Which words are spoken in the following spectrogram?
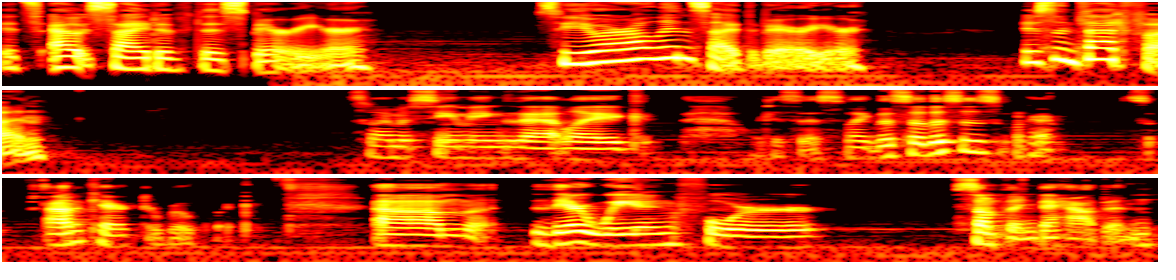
It's outside of this barrier. So you are all inside the barrier. Isn't that fun? So I'm assuming that like what is this? Like this so this is okay. So out of character real quick. Um they're waiting for something to happen.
